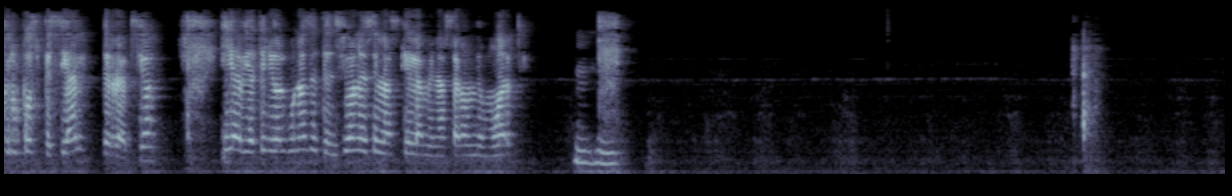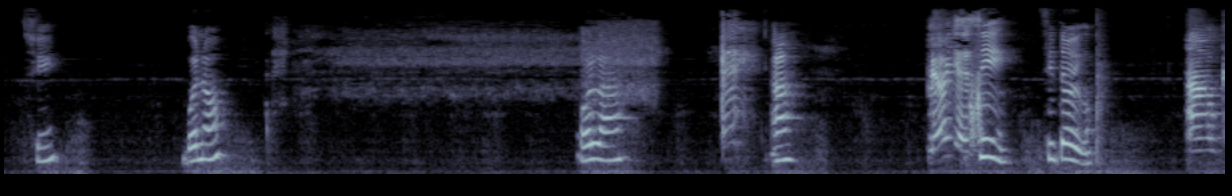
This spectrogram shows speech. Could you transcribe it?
grupo especial de reacción y había tenido algunas detenciones en las que la amenazaron de muerte. Sí. Bueno. Hola. Ah. ¿Me oyes? Sí, sí te oigo. Ah, ok.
